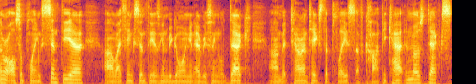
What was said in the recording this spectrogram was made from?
then we're also playing Cynthia. Um, I think Cynthia is going to be going in every single deck. Um, it kind of takes the place of Copycat in most decks.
